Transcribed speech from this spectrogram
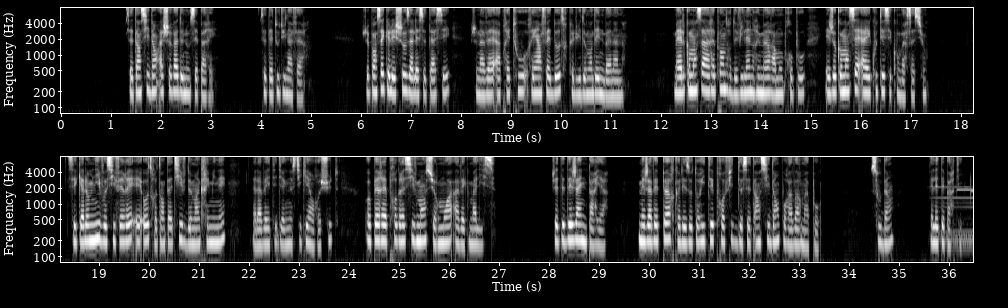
Cet incident acheva de nous séparer. C'était toute une affaire. Je pensais que les choses allaient se tasser, je n'avais après tout rien fait d'autre que lui demander une banane. Mais elle commença à répandre de vilaines rumeurs à mon propos, et je commençais à écouter ses conversations. Ses calomnies vociférées et autres tentatives de m'incriminer, elle avait été diagnostiquée en rechute, opéraient progressivement sur moi avec malice. J'étais déjà une paria, mais j'avais peur que les autorités profitent de cet incident pour avoir ma peau. Soudain, elle était partie.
